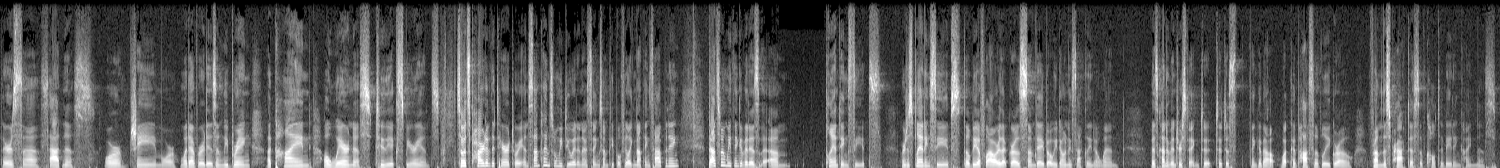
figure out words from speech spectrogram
there's uh, sadness or shame or whatever it is," and we bring a kind awareness to the experience. So it's part of the territory. And sometimes when we do it, and I was saying some people feel like nothing's happening, that's when we think of it as um, planting seeds. We're just planting seeds. There'll be a flower that grows someday, but we don't exactly know when. It's kind of interesting to, to just think about what could possibly grow from this practice of cultivating kindness.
